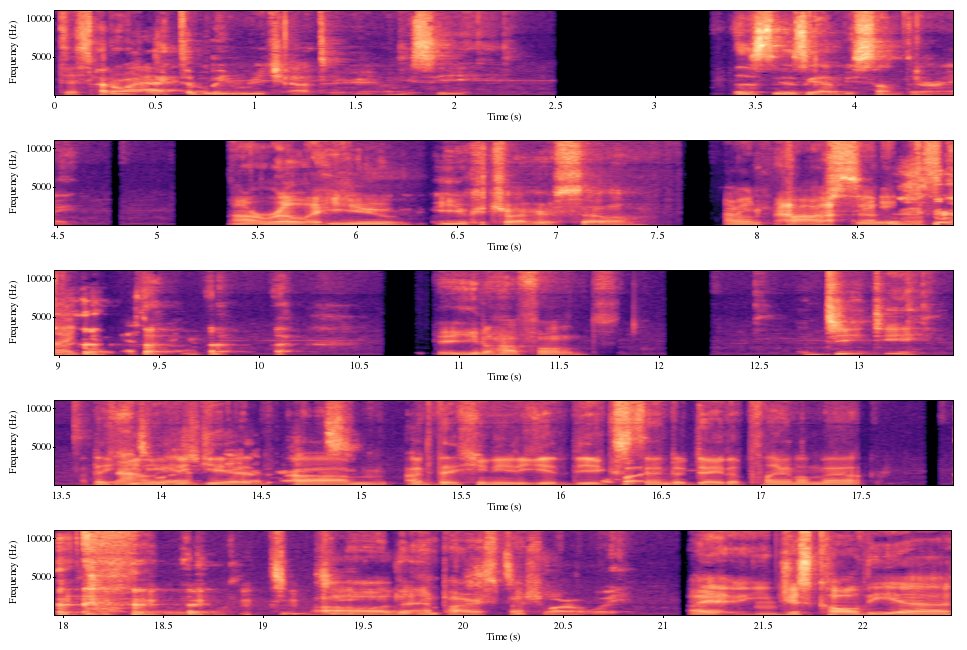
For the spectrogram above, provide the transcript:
This How do I actively reach out to her? Let me see. This there's got to be something, right? Not really. you you could try her cell. I mean, Farsi. Like. You don't have phones. GG. I think No, you need to get. Um, I think you need to get the extended data plan on that. Oh, the Empire It's too far Special. away. I you just call the uh.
